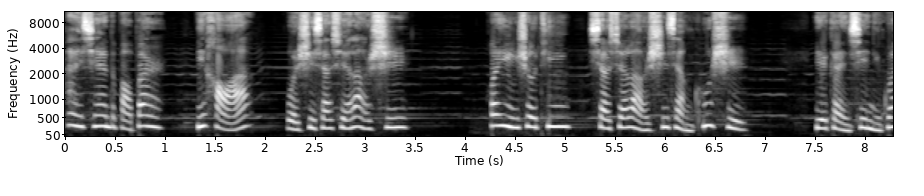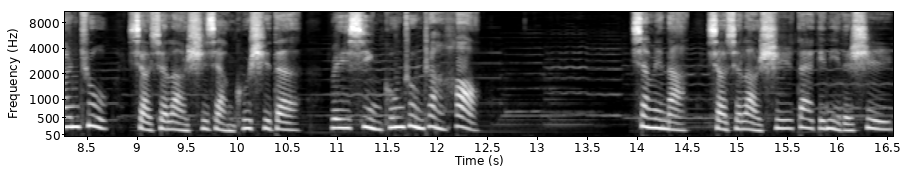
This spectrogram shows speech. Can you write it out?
嗨，亲爱的宝贝儿，你好啊！我是小雪老师，欢迎收听小雪老师讲故事，也感谢你关注小雪老师讲故事的微信公众账号。下面呢，小雪老师带给你的是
